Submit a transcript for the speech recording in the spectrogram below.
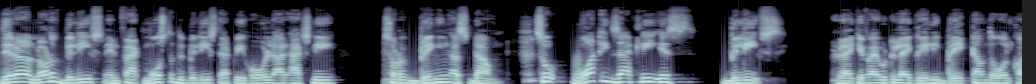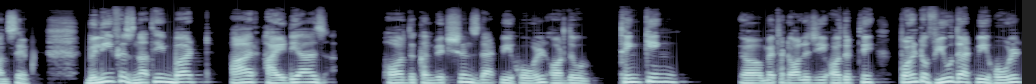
There are a lot of beliefs in fact most of the beliefs that we hold are actually sort of bringing us down. So what exactly is beliefs? Like if i were to like really break down the whole concept belief is nothing but our ideas or the convictions that we hold or the thinking uh, methodology or the thi- point of view that we hold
